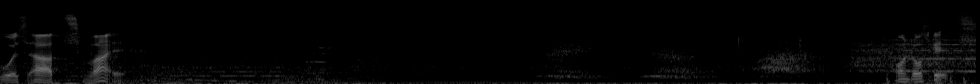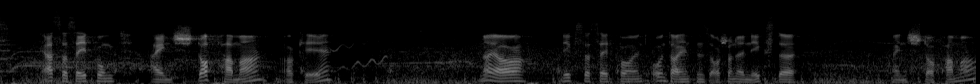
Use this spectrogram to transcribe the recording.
USA 2. Und los geht's. Erster Savepunkt, ein Stoffhammer. Okay. Naja, nächster Savepoint. Und da hinten ist auch schon der nächste. Ein Stoffhammer.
